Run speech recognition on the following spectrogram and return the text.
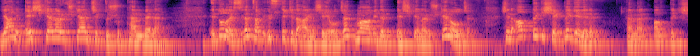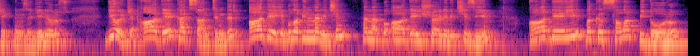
Yani eşkenar üçgen çıktı şu pembeler. E, dolayısıyla tabii üstteki de aynı şey olacak. Mavi de eşkenar üçgen olacak. Şimdi alttaki şekle gelelim. Hemen alttaki şeklimize geliyoruz. Diyor ki AD kaç santimdir? AD'yi bulabilmem için hemen bu AD'yi şöyle bir çizeyim. AD'yi bakın salak bir doğru.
